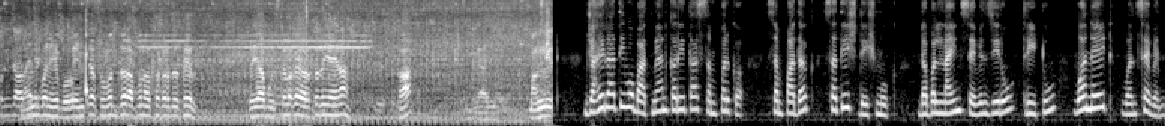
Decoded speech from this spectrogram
पण नाही नाही, पण हे बरोबर. यांच्यासोबत जर आपण असं करत असेल तर या गोष्टीला काही अर्थ नाही आहे ना? हां? मागणी जाहिराती व बातम्यांकरिता संपर्क संपादक Satish Deshmukh double nine seven zero three two one eight one seven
